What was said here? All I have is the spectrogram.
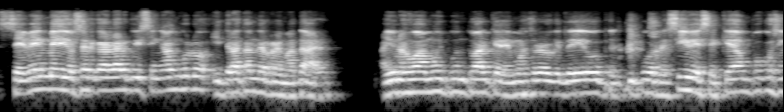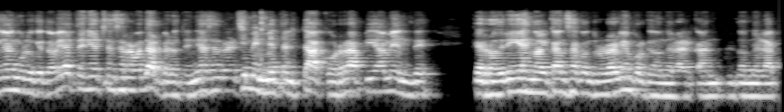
se ven medio cerca del arco y sin ángulo y tratan de rematar hay una jugada muy puntual que demuestra lo que te digo, que el tipo recibe, se queda un poco sin ángulo, que todavía tenía chance de rematar, pero tenía que encima y mete el taco rápidamente, que Rodríguez no alcanza a controlar bien, porque donde la, donde la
